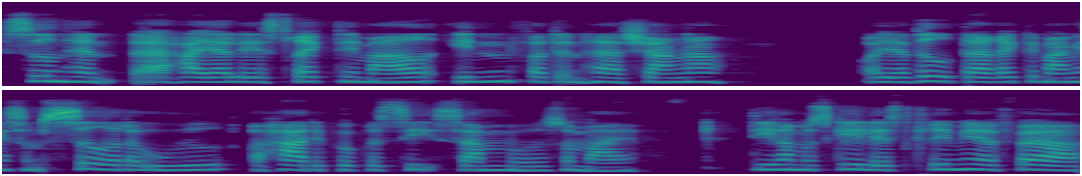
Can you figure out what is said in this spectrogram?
Sidenhen, der har jeg læst rigtig meget inden for den her genre, og jeg ved, der er rigtig mange, som sidder derude og har det på præcis samme måde som mig. De har måske læst krimier før,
